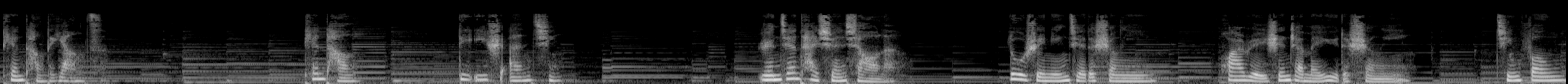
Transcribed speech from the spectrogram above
天堂的样子。天堂，第一是安静。人间太喧嚣了，露水凝结的声音，花蕊伸展眉宇的声音，清风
